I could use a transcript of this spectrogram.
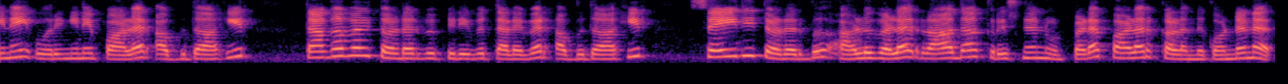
இணை ஒருங்கிணைப்பாளர் அபுதாகிர் தகவல் தொடர்பு பிரிவு தலைவர் அபுதாகிர் செய்தி தொடர்பு அலுவலர் ராதாகிருஷ்ணன் உட்பட பலர் கலந்து கொண்டனர்.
